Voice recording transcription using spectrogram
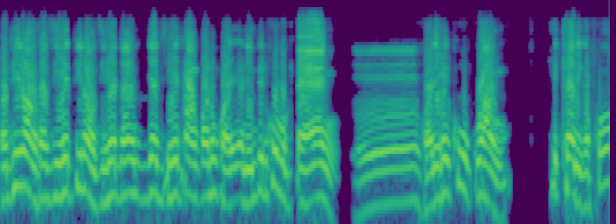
ตอนพี่น้องทำสีเฮ็ดพี่น้องสีเฮ็ดนะอย่าสิเฮ็ดทางปานของข่อยอันนี้เป็นคู่บกแตงอืมข่อยได้เฮ็ดคู่กว้างเฮ็ดแค่นี้ก็พอ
